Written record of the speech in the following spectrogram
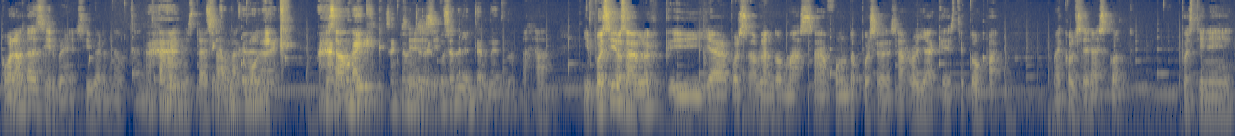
Como la onda ciber, cibernauta, ¿no? Ajá, También está sí, esa como onda como de la- geek. Ajá, Esa como onda geek, geek. exactamente, Sí, la sí, sí. exclusión del internet, ¿no? Ajá. Y pues sí, o sea, lo- y ya pues hablando más a fondo, pues se desarrolla que este compa, Michael Cera Scott, pues tiene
